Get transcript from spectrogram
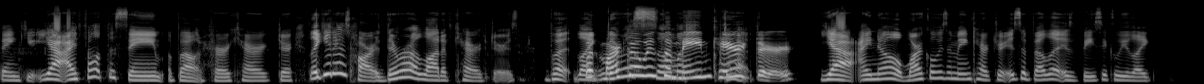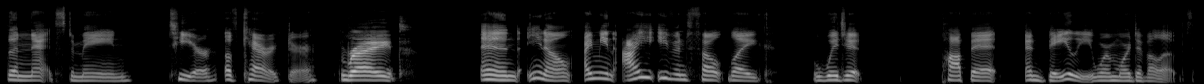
Thank you. Yeah, I felt the same about her character. Like it is hard. There were a lot of characters, but like but Marco is so the much main character. Yeah, I know. Marco is the main character. Isabella is basically like the next main tier of character. Right. And, you know, I mean, I even felt like Widget, Poppet, and Bailey were more developed.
